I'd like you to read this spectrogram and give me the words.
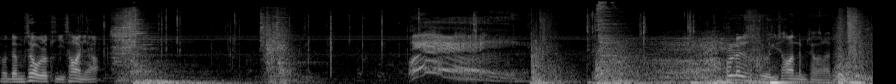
너 냄새가 왜 이렇게 이상하냐? 콜렛에서 왜 이상한 냄새가 나지?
